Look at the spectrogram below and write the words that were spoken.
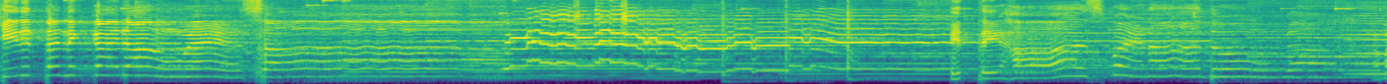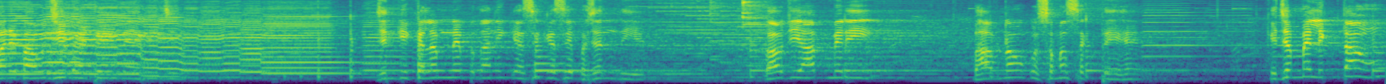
कीर्तन कराऊं ऐसा। इतिहास बना दूँगा। हमारे बाबूजी बैठे हैं जी। जिनकी कलम ने पता नहीं कैसे कैसे भजन दिए। बाबू जी आप मेरी भावनाओं को समझ सकते हैं कि जब मैं लिखता हूँ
